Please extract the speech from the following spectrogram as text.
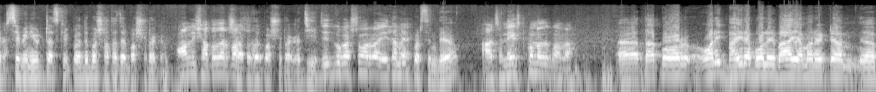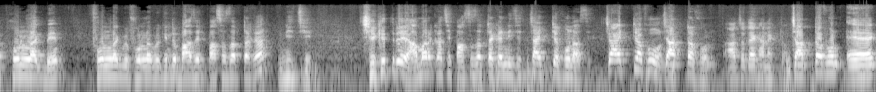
এফ সেভেন ইউটা আজকে করে দেবো সাত হাজার পাঁচশো টাকা। অনলি সাত হাজার সাত হাজার পাঁচশো টাকা জি। জিতবো কাস্টমার ভাই হান্ড্রেড পার্সেন্ট ভাইয়া। আচ্ছা নেক্সট কোনটা দেখব আমরা? আহ, তারপর অনেক ভাইরা বলে ভাই আমার একটা ফোন লাগবে। ফোন লাগবে ফোন লাগবে কিন্তু বাজেট পাঁচ হাজার টাকা নিচে। সেক্ষেত্রে আমার কাছে পাঁচ হাজার টাকার নিচে চারটা ফোন আছে। চারটা ফোন চারটা ফোন আচ্ছা দেখান একটু। চারটা ফোন এক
